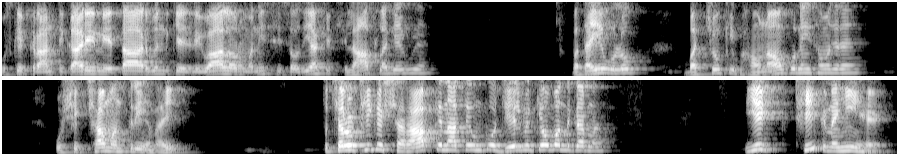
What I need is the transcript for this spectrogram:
उसके क्रांतिकारी नेता अरविंद केजरीवाल और मनीष सिसोदिया के खिलाफ लगे हुए हैं। बताइए वो लोग बच्चों की भावनाओं को नहीं समझ रहे हैं। वो शिक्षा मंत्री हैं भाई। तो चलो ठीक है, शराब के नाते उनको जेल में क्यों बंद करना? ये ठीक नहीं है।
